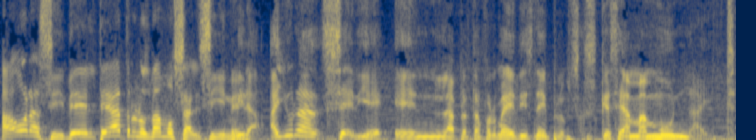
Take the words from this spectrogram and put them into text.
Ahora sí, del teatro nos vamos al cine. Mira, hay una serie en la plataforma de Disney Plus que se llama Moon Knight,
